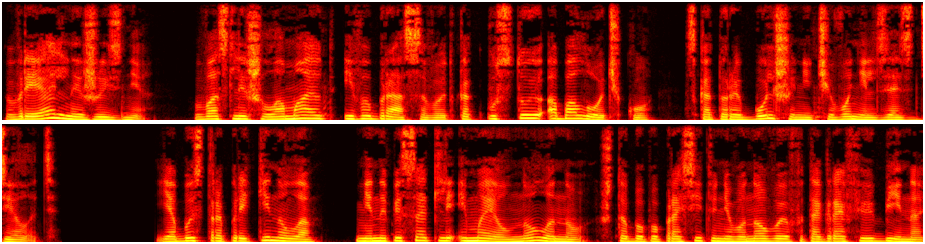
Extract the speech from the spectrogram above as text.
В реальной жизни вас лишь ломают и выбрасывают, как пустую оболочку, с которой больше ничего нельзя сделать. Я быстро прикинула, не написать ли имейл Нолану, чтобы попросить у него новую фотографию Бина,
